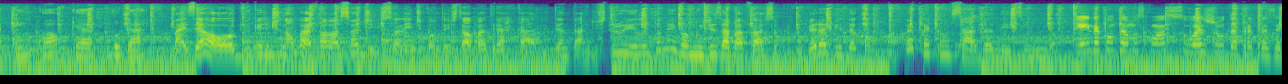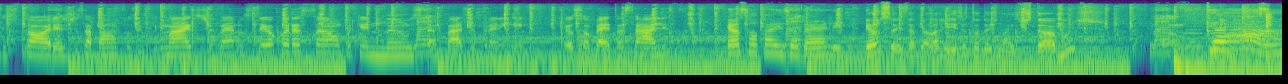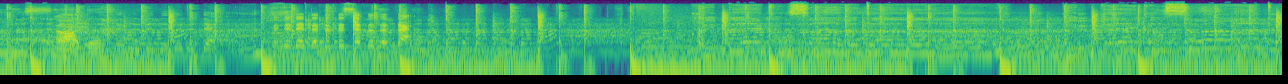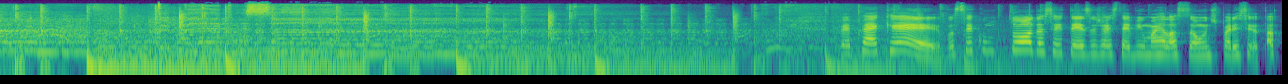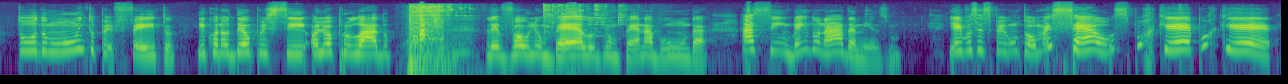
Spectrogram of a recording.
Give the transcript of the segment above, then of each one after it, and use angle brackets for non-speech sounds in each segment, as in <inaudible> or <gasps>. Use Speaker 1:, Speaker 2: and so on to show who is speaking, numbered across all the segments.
Speaker 1: em qualquer lugar.
Speaker 2: Mas é óbvio que a gente não vai falar só disso. Além de contestar o patriarcado e tentar destruí-lo, também vamos desabafar sobre viver a vida como uma Pepe Cansada nesse mundão.
Speaker 3: E ainda contamos com a sua ajuda para trazer histórias, desabafos e o que mais estiver no seu coração, porque não está fácil para ninguém. Eu sou Beta Salles.
Speaker 1: Eu sou Thaís Odelli.
Speaker 2: Eu sou Isabela Reis e todas nós estamos.
Speaker 1: Cansada.
Speaker 3: Pepeque, você com toda certeza já esteve em uma relação onde parecia estar tudo muito perfeito. E quando deu por si, olhou para o lado, pá, levou-lhe um belo de um pé na bunda. Assim, bem do nada mesmo. E aí você se perguntou, mas céus, por quê? Por quê?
